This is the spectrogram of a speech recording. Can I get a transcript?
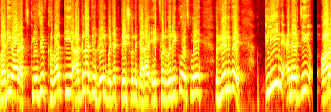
बड़ी और एक्सक्लूसिव खबर कि अगला जो रेल बजट पेश होने जा रहा है एक फरवरी को इसमें रेलवे क्लीन एनर्जी और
